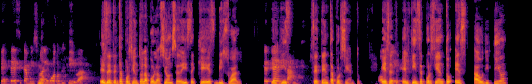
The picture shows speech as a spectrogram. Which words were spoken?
kinestésicas, visuales o auditivas. El 70% de la población se dice que es visual. 70%. El 70%. El, 15% es auditiva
